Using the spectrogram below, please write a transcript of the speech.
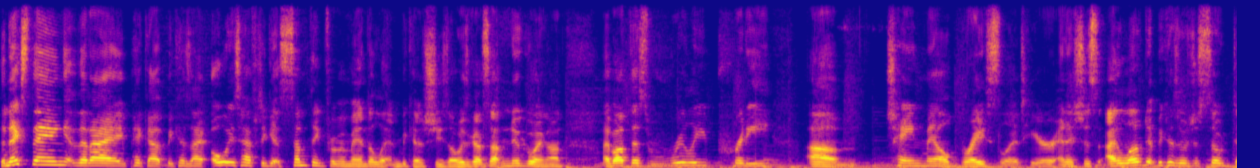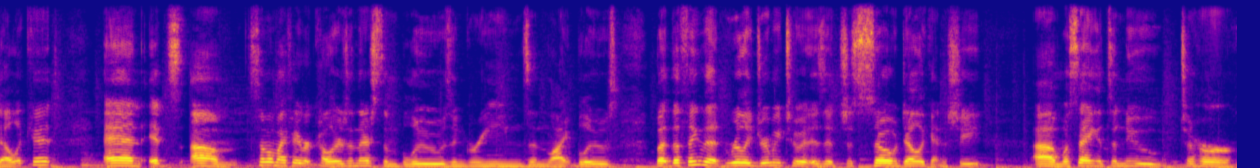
The next thing that I pick up because I always have to get something from Amanda Lynn because she's always got something new going on. I bought this really pretty um, chainmail bracelet here, and it's just I loved it because it was just so delicate, and it's um, some of my favorite colors and there's some blues and greens and light blues. But the thing that really drew me to it is it's just so delicate, and she um, was saying it's a new to her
